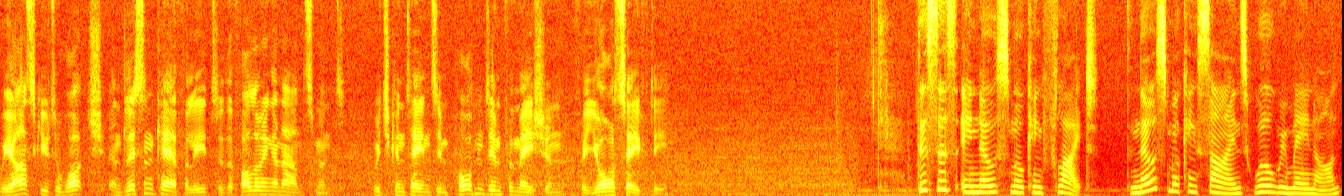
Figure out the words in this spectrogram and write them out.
we ask you to watch and listen carefully to the following announcement, which contains important information for your safety. This is a no smoking flight. The no smoking signs will remain on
